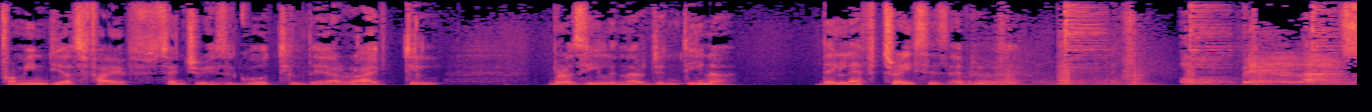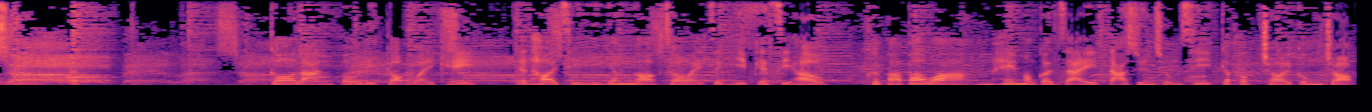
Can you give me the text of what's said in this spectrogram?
from India five centuries ago till they arrived till Brazil and Argentina. They left traces everywhere. 戈蘭布列葛維奇一開始以音樂作為職業嘅時候，佢爸爸話唔希望個仔打算從事吉卜賽工作。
